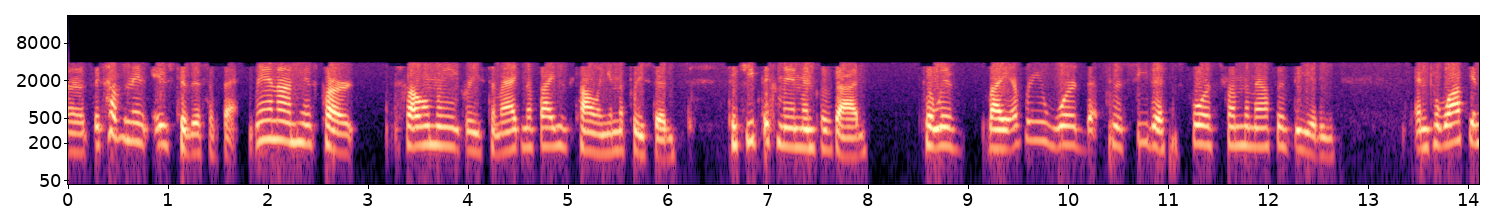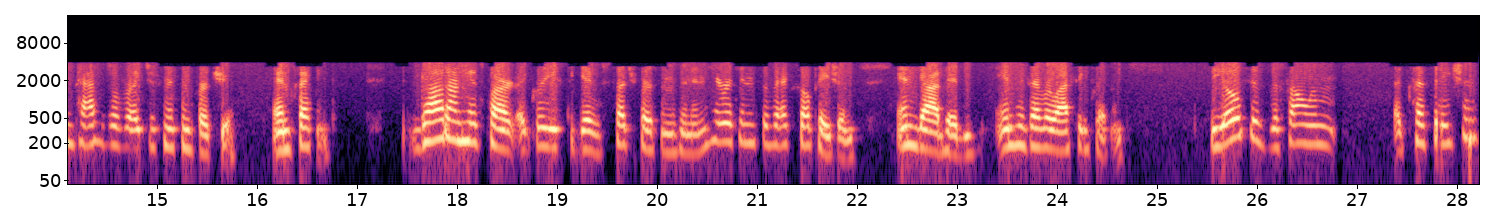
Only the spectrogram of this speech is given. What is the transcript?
uh, the covenant is to this effect: man on his part solemnly agrees to magnify his calling in the priesthood, to keep the commandments of God, to live by every word that proceedeth forth from the mouth of deity, and to walk in paths of righteousness and virtue. And second, God on his part agrees to give such persons an inheritance of exaltation and Godhead in his everlasting presence. The oath is the solemn attestation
